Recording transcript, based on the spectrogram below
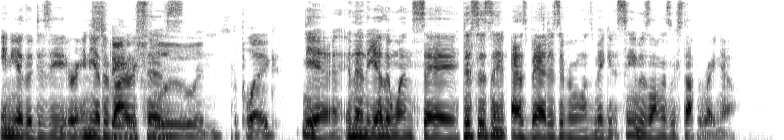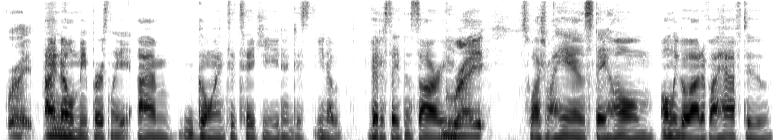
any other disease or any other Spanish virus flu and the plague. Yeah. And then the other ones say this isn't as bad as everyone's making it seem as long as we stop it right now. Right. I know me personally, I'm going to take heed and just, you know, better safe than sorry. Right. Just wash my hands, stay home, only go out if I have to.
